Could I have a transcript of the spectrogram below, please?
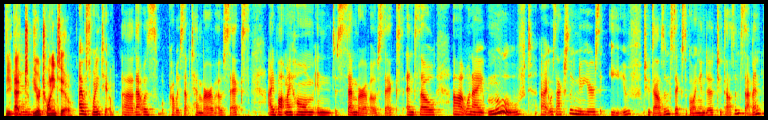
You, at, you were 22. I was 22. Uh, that was probably September of 06. I had bought my home in December of 06. And so uh, when I moved, uh, it was actually New Year's Eve, 2006, going into 2007.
